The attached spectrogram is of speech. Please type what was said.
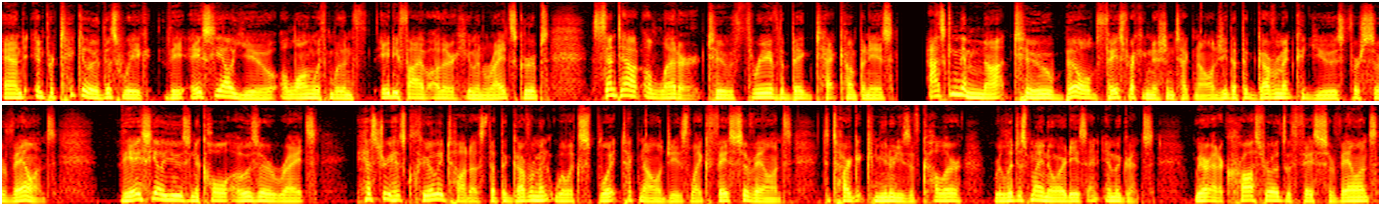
And in particular, this week, the ACLU, along with more than 85 other human rights groups, sent out a letter to three of the big tech companies asking them not to build face recognition technology that the government could use for surveillance. The ACLU's Nicole Ozer writes History has clearly taught us that the government will exploit technologies like face surveillance to target communities of color, religious minorities, and immigrants. We are at a crossroads with face surveillance.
